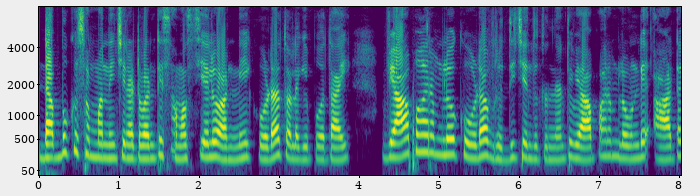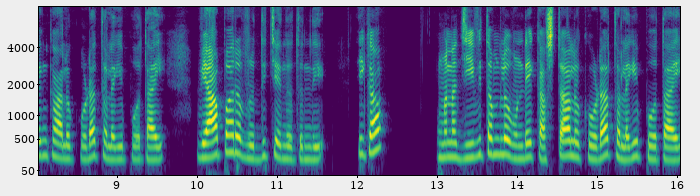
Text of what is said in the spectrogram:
డబ్బుకు సంబంధించినటువంటి సమస్యలు అన్నీ కూడా తొలగిపోతాయి. వ్యాపారంలో కూడా వృద్ధి చెందుతుంది. అంటే వ్యాపారంలో ఉండే ఆటంకాలు కూడా తొలగిపోతాయి. వ్యాపార వృద్ధి చెందుతుంది. ఇక మన జీవితంలో ఉండే కష్టాలు కూడా తొలగిపోతాయి.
